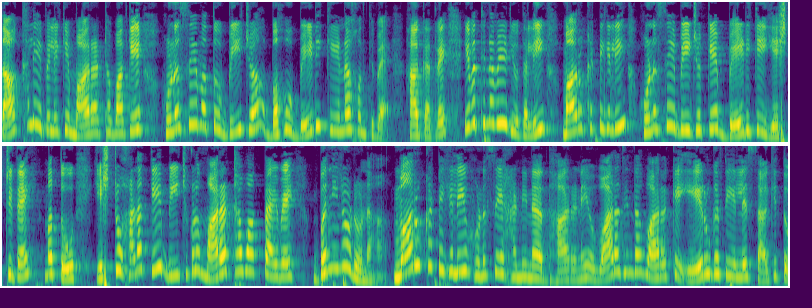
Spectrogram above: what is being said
ದಾಖಲೆ ಬೆಲೆಗೆ ಮಾರಾಟವಾಗಿ ಹುಣಸೆ ಮತ್ತು ಬೀಜ ಬಹು ಬೇಡಿಕೆಯನ್ನ ಹೊಂದಿವೆ. ಹಾಗಾದ್ರೆ ಇವತ್ತಿನ ವಿಡಿಯೋದಲ್ಲಿ ಮಾರುಕಟ್ಟೆಯಲ್ಲಿ ಹುಣಸೆ ಬೀಜಕ್ಕೆ ಬೇಡಿಕೆ ಎಷ್ಟಿದೆ ಮತ್ತು ಎಷ್ಟು ಹಣಕ್ಕೆ ಬೀಜಗಳು ಮಾರಾಟವಾಗ್ತಾ ಇವೆ? ಬನ್ನಿ ನೋಡೋಣ. ಮಾರುಕಟ್ಟೆಯಲ್ಲಿ ಹುಣಸೆ ಹಣ್ಣಿನ ಧಾರಣೆ ವಾರದಿಂದ ವಾರಕ್ಕೆ ಏರುಗತಿಯಲ್ಲೇ ಸಾಗಿತು.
